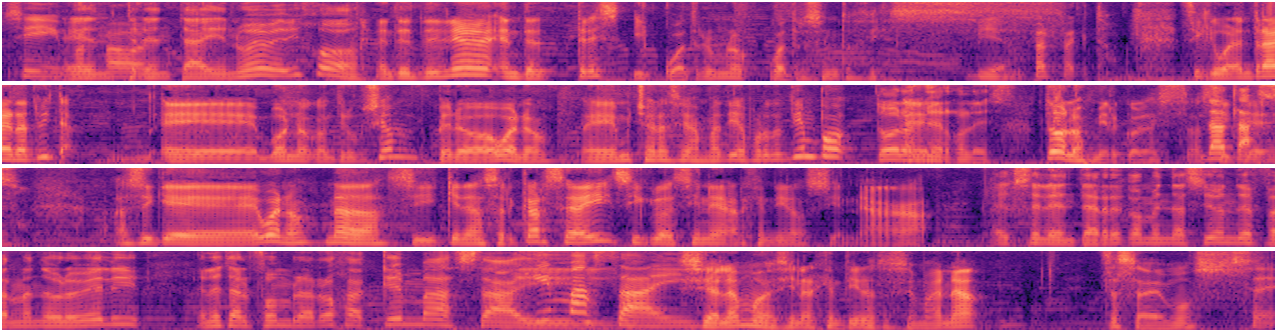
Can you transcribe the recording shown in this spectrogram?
Sí, por en favor. 39, dijo. Entre, 39 entre 3 y 4, número 410. Bien. Perfecto. Así que bueno, entrada gratuita, eh, bono contribución, pero bueno, eh, muchas gracias Matías por tu tiempo. Todos los Eh, miércoles. Todos los miércoles. Así que, Datazo. así que bueno, nada, si quieren acercarse ahí, ciclo de cine argentino Ciénaga. Excelente. Recomendación de Fernando Brevelli en esta alfombra roja. ¿Qué más hay? ¿Qué más hay? Si hablamos de cine argentino esta semana, ya sabemos Sí.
